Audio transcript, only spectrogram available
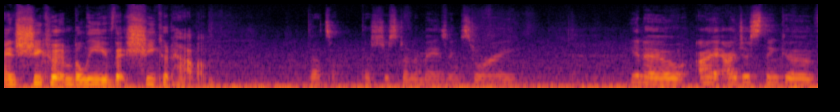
And she couldn't believe that she could have them That's that's just an amazing story. You know, I I just think of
